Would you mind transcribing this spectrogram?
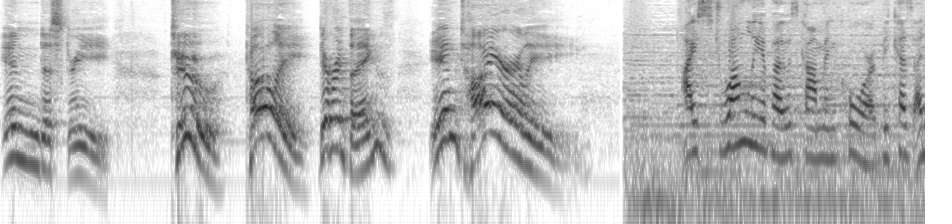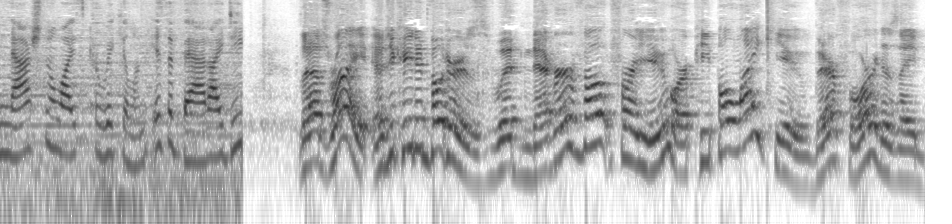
industry. Two totally different things entirely. I strongly oppose Common Core because a nationalized curriculum is a bad idea. That's right. Educated voters would never vote for you or people like you. Therefore, it is a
